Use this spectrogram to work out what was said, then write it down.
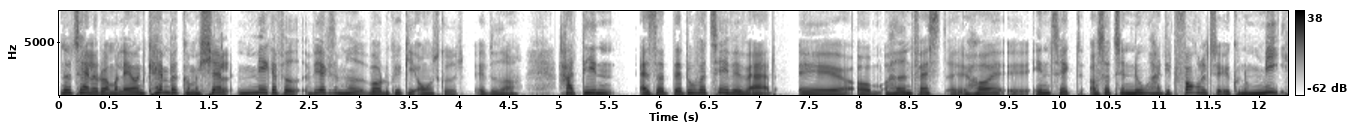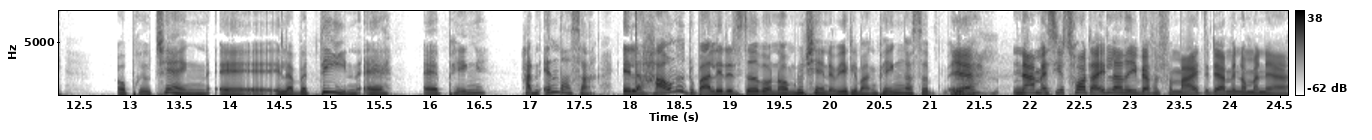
nu taler du om at lave en kæmpe kommersiel, mega fed virksomhed, hvor du kan give overskuddet øh, videre. Har din, altså da du var tv-vært øh, og, og havde en fast øh, høj øh, indtægt, og så til nu, har dit forhold til økonomi og prioriteringen af, eller værdien af, af penge, har den ændret sig? Eller havnede du bare lidt et sted, hvor Nå, nu tjener jeg virkelig mange penge, og så... Eller? Ja, nej, men altså, jeg tror, der er et eller andet, i hvert fald for mig, det der med, når man er,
